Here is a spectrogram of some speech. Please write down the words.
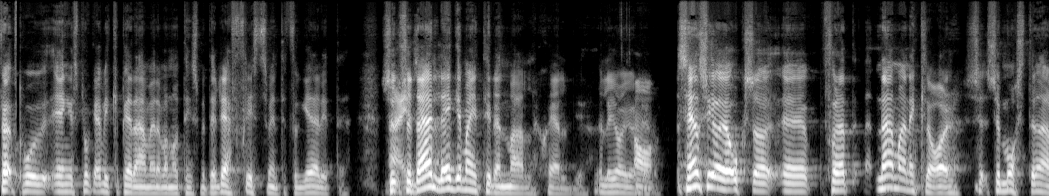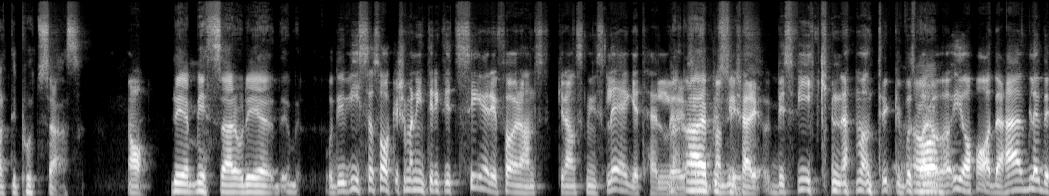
För på engelskspråkiga Wikipedia använder man något som heter reflist som inte fungerar lite. Så, Nej, så där lägger man ju till en mall själv. Eller jag gör Ja. det. Sen så gör jag också, eh, för att när man är klar så, så måste den alltid putsas. ja. Det missar och det är... Och det är vissa saker som man inte riktigt ser i förhandsgranskningsläget heller. Nej, man precis. blir så här besviken när man trycker på Ja. spaden. Jaha, det här blev det.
